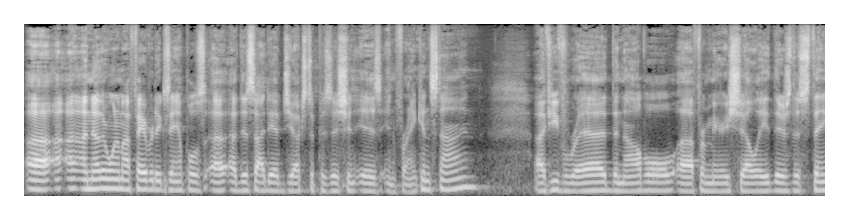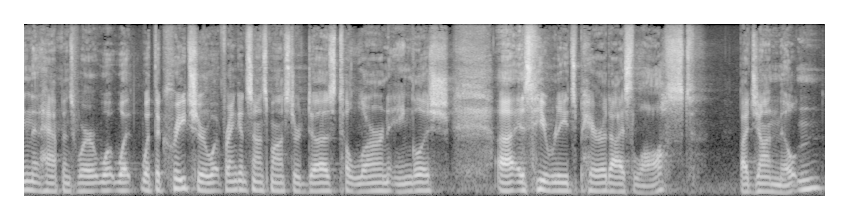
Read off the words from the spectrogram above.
Uh, another one of my favorite examples uh, of this idea of juxtaposition is in Frankenstein. Uh, if you've read the novel uh, from Mary Shelley, there's this thing that happens where what, what, what the creature, what Frankenstein's monster does to learn English uh, is he reads Paradise Lost by John Milton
